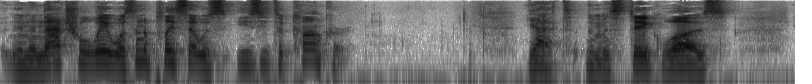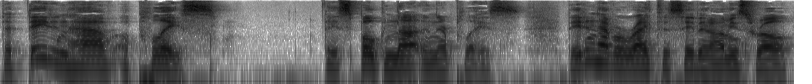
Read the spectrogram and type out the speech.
in a natural way, wasn't a place that was easy to conquer. Yet, the mistake was that they didn't have a place. They spoke not in their place. They didn't have a right to say that Am Yisrael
